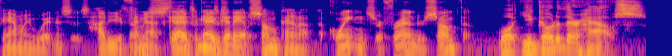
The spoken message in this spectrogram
family witnesses? How do you finesse I mean, that? Guys, to guy's got to have some kind of acquaintance or friend or something. Well, you go to their house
